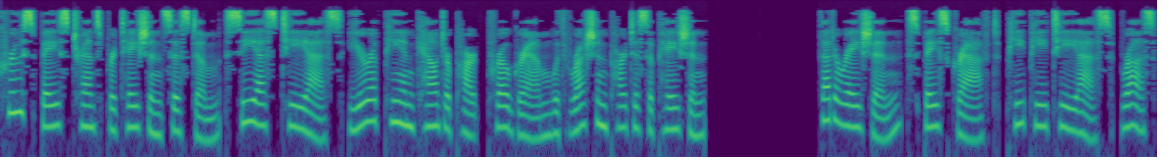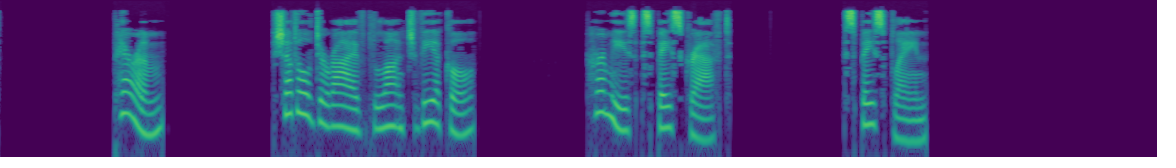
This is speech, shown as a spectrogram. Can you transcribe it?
Crew Space Transportation System CSTS European counterpart program with Russian participation Federation spacecraft PPTS Rus Parom Shuttle derived launch vehicle Hermes spacecraft Spaceplane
